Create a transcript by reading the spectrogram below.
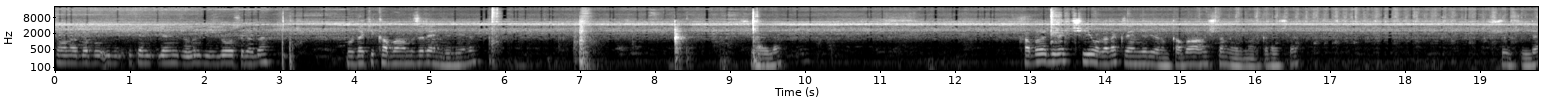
sonra da bu ilikli kemiklerimiz olur. Biz de o sırada buradaki kabağımızı rendeleyelim. Şöyle. Kabağı direkt çiğ olarak rendeliyorum. Kabağı haşlamıyorum arkadaşlar. Şu şekilde.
